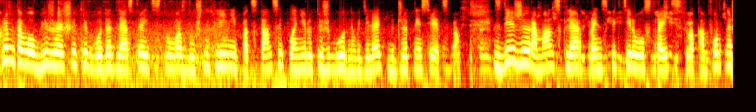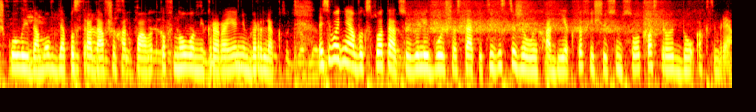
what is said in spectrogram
Кроме того, в ближайшие три года для строительства воздушных линий подстанций планируют ежегодно выделять бюджетные средства. Здесь же Роман Скляр проинспектировал строительство комфортной школы и домов для пострадавших от паводков в новом микрорайоне Берлин. Горлик. На сегодня в эксплуатацию ввели больше 150 жилых объектов, еще 700 построят до октября.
